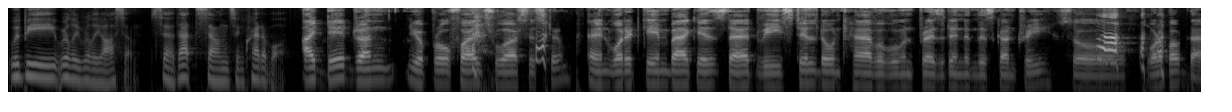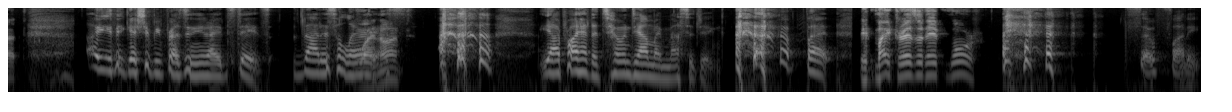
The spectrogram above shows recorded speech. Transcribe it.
would be really, really awesome. So that sounds incredible. I did run your profile through our system, and what it came back is that we still don't have a woman president in this country. So, what about that? Oh, you think I should be president of the United States? That is hilarious. Why not? yeah, I probably had to tone down my messaging. but it might resonate more. so funny.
